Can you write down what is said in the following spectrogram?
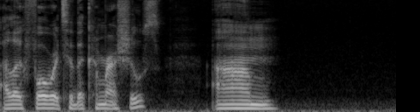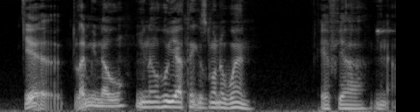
I look forward to the commercials. Um, yeah, let me know, you know, who y'all think is going to win. If y'all, you know,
